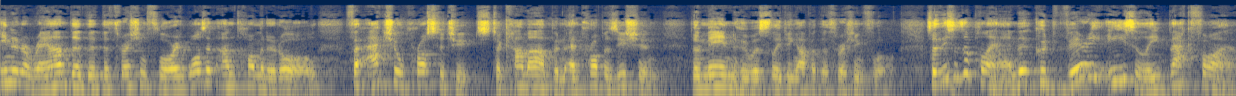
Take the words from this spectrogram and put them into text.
in and around the, the, the, threshing floor, it wasn't uncommon at all for actual prostitutes to come up and, and proposition the men who were sleeping up at the threshing floor. So this is a plan that could very easily backfire.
